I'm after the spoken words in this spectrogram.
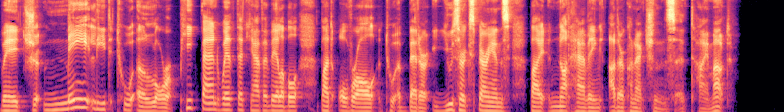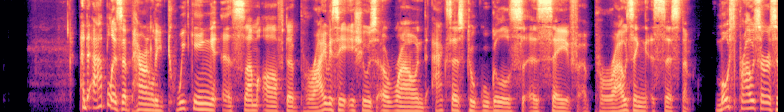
which may lead to a lower peak bandwidth that you have available, but overall to a better user experience by not having other connections uh, time out. And Apple is apparently tweaking uh, some of the privacy issues around access to Google's uh, safe browsing system. Most browsers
